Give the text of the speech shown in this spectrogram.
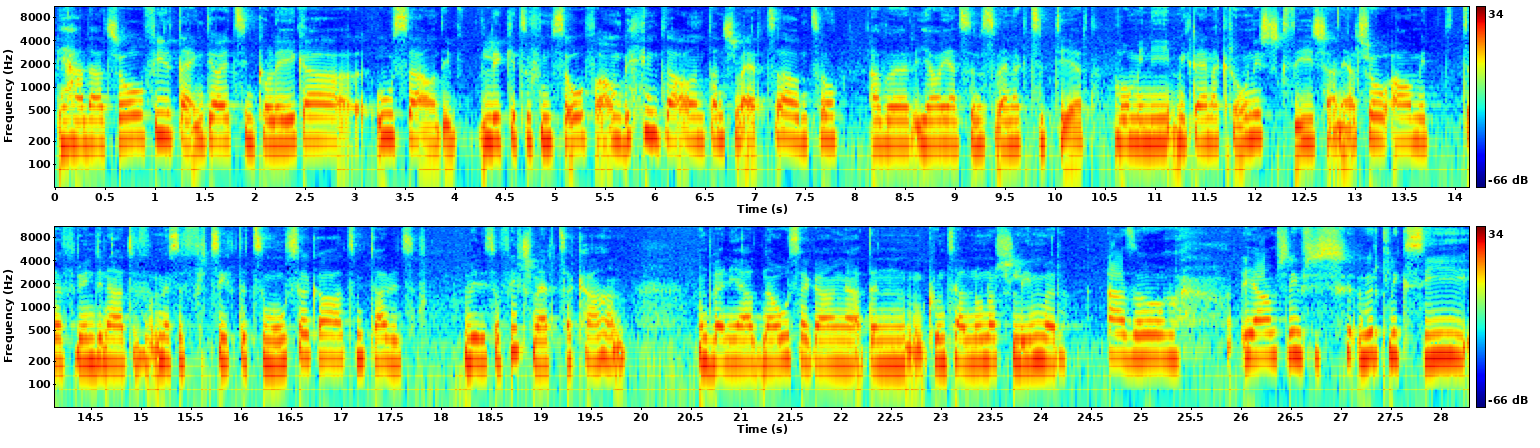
ich habe halt schon viel gedacht, ja, jetzt sind Kollegen raus und ich liege jetzt auf dem Sofa und bin da und dann Schmerzen und so. Aber ja, ich habe es dann akzeptiert. Als meine Migräne chronisch war, habe ich halt schon auch mit den Freundinnen halt verzichten zum Rausgehen, zum Teil, weil ich so viele Schmerzen hatte. Und wenn ich halt nach Hause gehe, dann kommt es halt nur noch schlimmer. Also, ja, am schlimmsten war wirklich,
